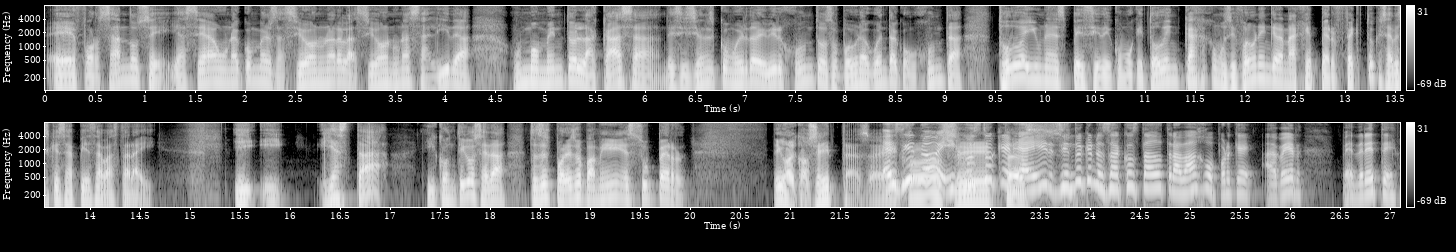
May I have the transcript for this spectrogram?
eh, forzándose, ya sea una conversación, una relación, una salida, un momento en la casa, decisiones como ir a vivir juntos o por una cuenta conjunta. Todo hay una especie de como que todo encaja como si fuera un engranaje perfecto que sabes que esa pieza va a estar ahí. Y, y, y ya está. Y contigo se da. Entonces, por eso para mí es súper. Digo, hay cositas. hay Es que no, y justo quería ir. Siento que nos ha costado trabajo porque, a ver, Pedrete,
